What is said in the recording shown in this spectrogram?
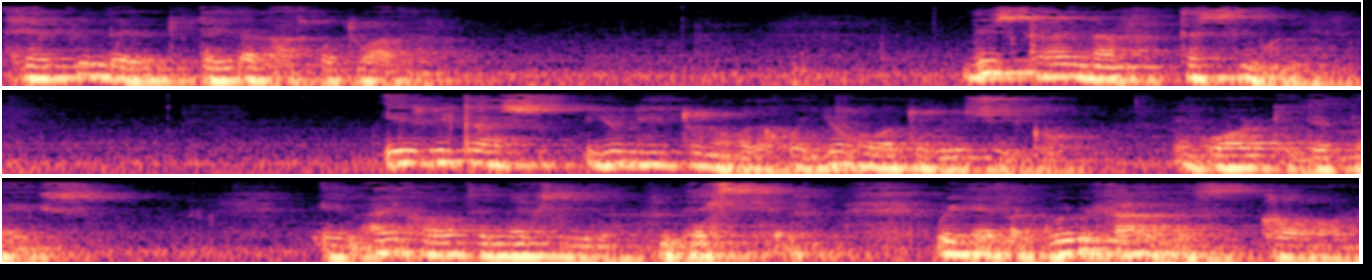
helping them to take the gospel to others. This kind of testimony is because you need to know that when you go to Rio Chico and work in that place, and I hope the next year, next year, we have a good harvest corn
